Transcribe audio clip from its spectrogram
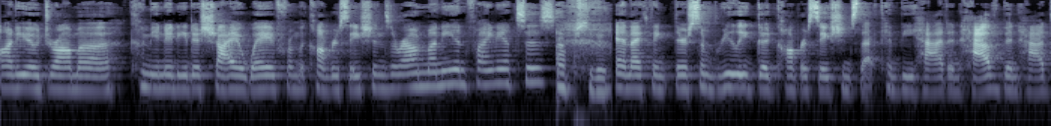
audio drama community to shy away from the conversations around money and finances. Absolutely. And I think there's some really good conversations that can be had and have been had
